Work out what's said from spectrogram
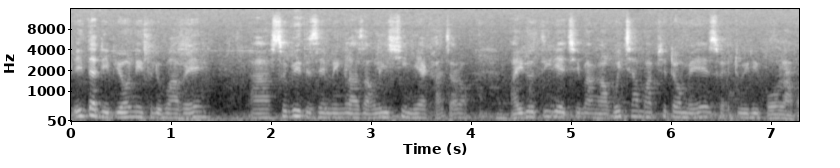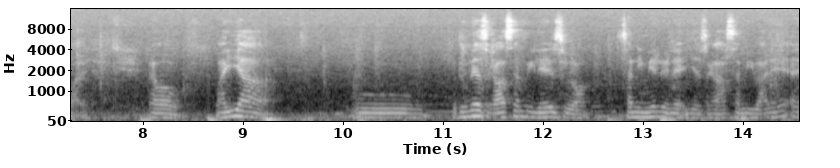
ပြည်သက်တီပြောနေသလိုပါပဲအာစုပိသစင်မင်္ဂလာဆောင်လေးရှိနေတဲ့အခါကျတော့မာကြီးတို့တီးတဲ့အချိန်မှာငါဝိချမှာဖြစ်တော့မယ်ဆိုတဲ့အတွေ့အထိပေါ်လာပါတယ်အဲတော့မာကြီးကဟိုဘယ်သူနဲ့စကားဆက်မိလဲဆိုတော့စနီမင်းလွင်နဲ့အရင်စကားဆက်မိပါတယ်အဲ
